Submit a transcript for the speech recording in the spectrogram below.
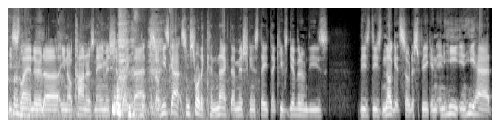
he slandered uh, you know Connor's name and shit like that. So he's got some sort of connect at Michigan State that keeps giving him these these these nuggets, so to speak. And and he and he had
